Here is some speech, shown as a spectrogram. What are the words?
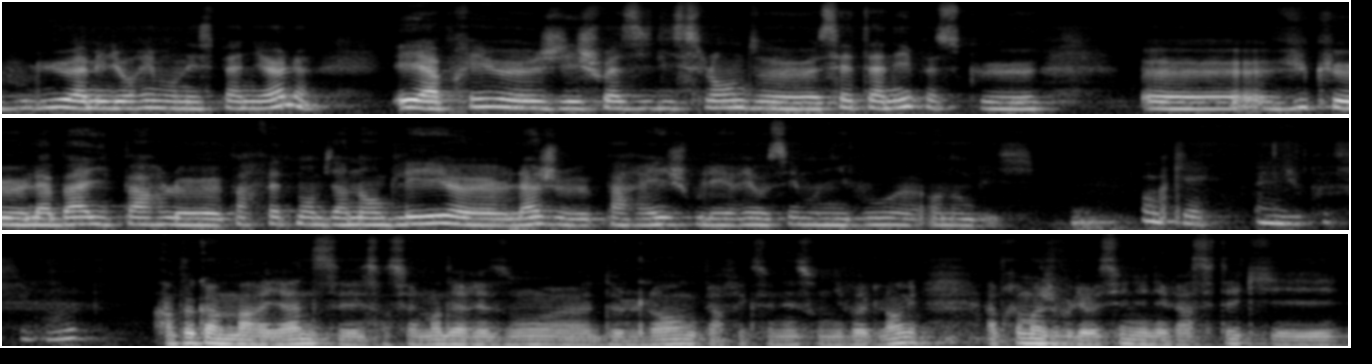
voulu améliorer mon espagnol. Et après, euh, j'ai choisi l'Islande euh, cette année parce que euh, vu que là-bas, ils parlent parfaitement bien anglais, là, je, pareil, je voulais rehausser mon niveau en anglais. Ok. Et du coup, vous un peu comme Marianne, c'est essentiellement des raisons de langue, perfectionner son niveau de langue. Après, moi, je voulais aussi une université qui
